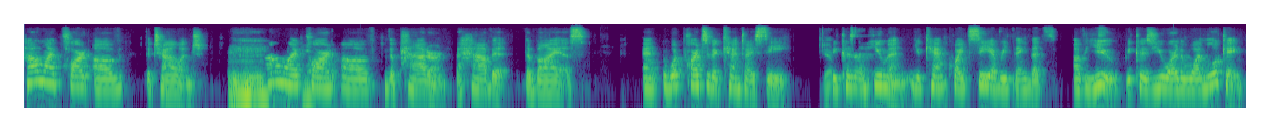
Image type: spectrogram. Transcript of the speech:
how am I part of the challenge? Mm-hmm. How am I part of the pattern, the habit, the bias? And what parts of it can't I see? Yep. Because I'm human. You can't quite see everything that's of you because you are the one looking.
